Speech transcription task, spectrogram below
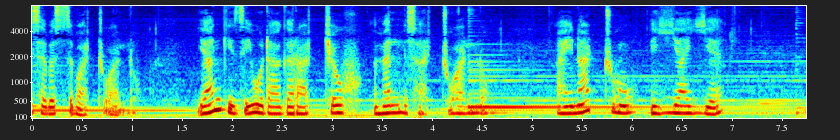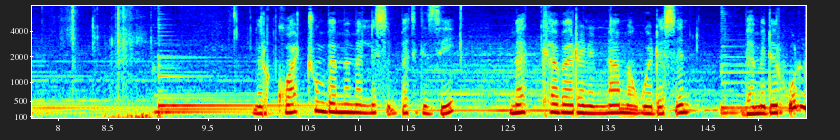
እሰበስባቸዋለሁ፣ ያን ጊዜ ወደ አገራችሁ እመልሳችኋለሁ። ዓይናችሁ እያየ ምርኳችሁን በምመልስበት ጊዜ መከበርንና መወደስን በምድር ሁሉ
